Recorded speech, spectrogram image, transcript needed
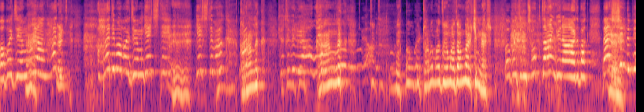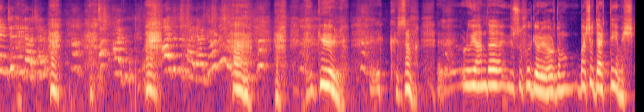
Babacığım uyan hadi. Hadi babacığım geçti. Ee, Geçti bak. karanlık, Kötü bir rüya uyan. karanlık. Bu, bu tanımadığım adamlar kimler? Babacığım çoktan gün ağardı bak. Ben şimdi pencereyi de açarım. Ha, bak aydınlık. Aydınlık her yer gördün mü? Gül. Ee, Kızım, rüyamda Yusuf'u görüyordum. Başı dertliymiş.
